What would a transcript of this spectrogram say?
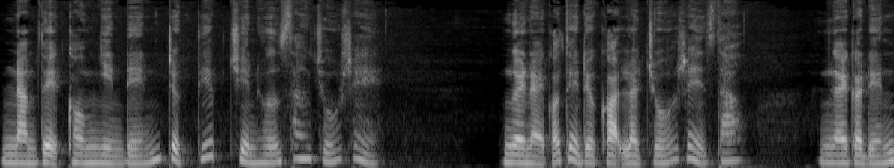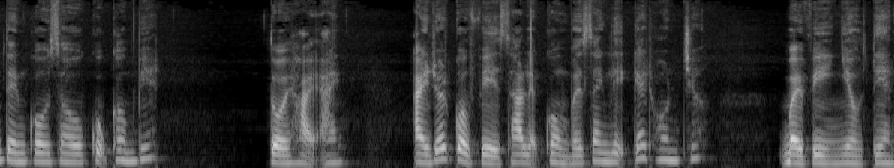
Nam tuệ không nhìn đến trực tiếp chuyển hướng sang chú rể. Người này có thể được gọi là chú rể sao? Ngay cả đến tên cô dâu cũng không biết. Tôi hỏi anh, anh rốt cuộc vì sao lại cùng với danh lị kết hôn chứ? Bởi vì nhiều tiền,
